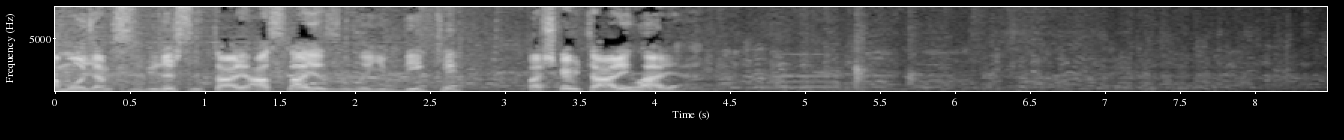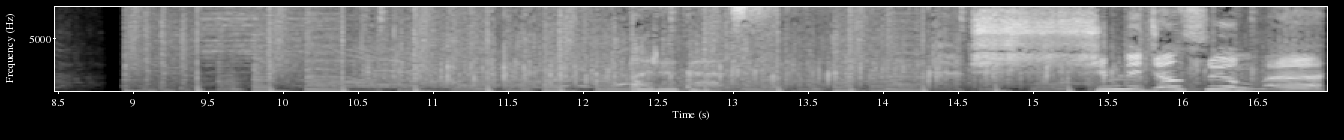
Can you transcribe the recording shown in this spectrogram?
Ama hocam siz bilirsiniz tarih asla yazıldığı gibi değil ki. Başka bir tarih var yani. Aragaz, Şimdi Cansuyum eh,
